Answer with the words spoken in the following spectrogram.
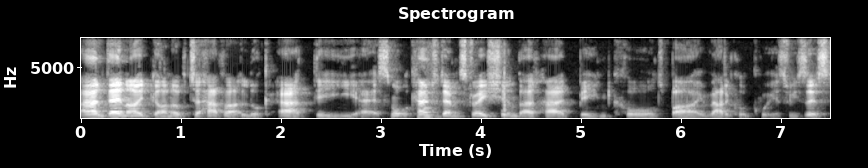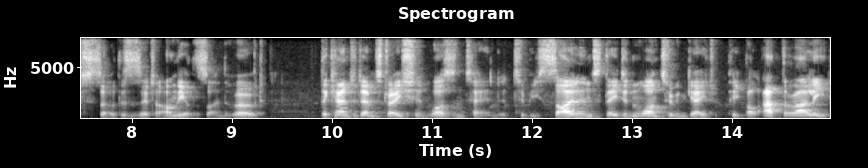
And then I'd gone up to have a look at the uh, small counter demonstration that had been called by Radical Queers Resist. So this is it on the other side of the road. The counter demonstration was intended to be silent. They didn't want to engage with people at the rally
